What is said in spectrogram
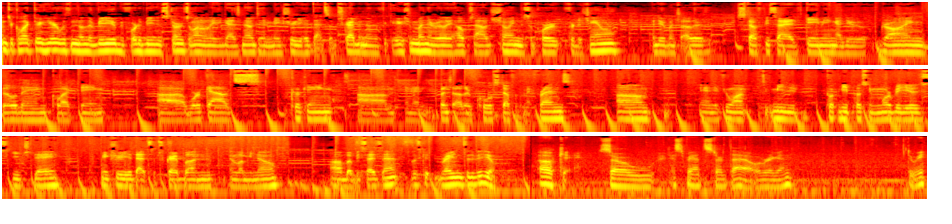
Hunter Collector here with another video. Before the video starts, I want to let you guys know to make sure you hit that subscribe and notification button. It really helps out showing the support for the channel. I do a bunch of other stuff besides gaming. I do drawing, building, collecting, uh, workouts, cooking, um, and then a bunch of other cool stuff with my friends. Um, and if you want me to put, be posting more videos each day, make sure you hit that subscribe button and let me know. Uh, but besides that, let's get right into the video. Okay, so I guess we had to start that over again. Do we?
